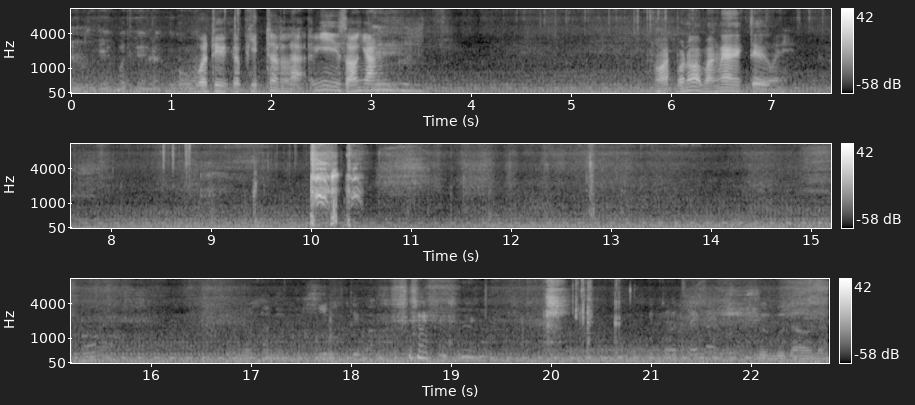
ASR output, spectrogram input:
อืม เดี๋ยวพูดถึงแล้ว ว่าถือกับพิษนั่นละมีสองอย่าง หอดบนนอกบางหน้าเตอร์มานี่ขี่รถติดบ้างเปิดใช้กันดูดูเดาเลย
